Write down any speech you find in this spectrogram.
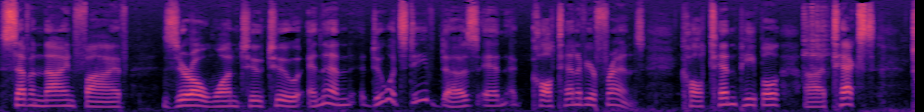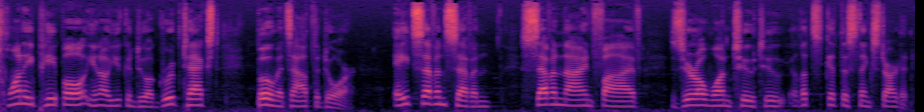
795 0122 and then do what Steve does and call 10 of your friends. Call 10 people, uh, text 20 people. You know, you can do a group text. Boom, it's out the door. 877 795 0122. Let's get this thing started.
